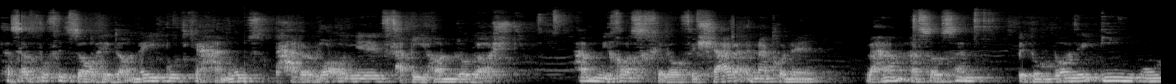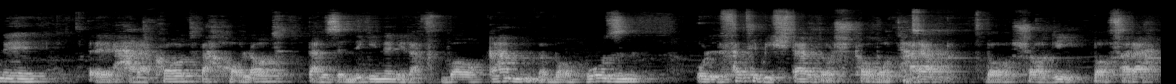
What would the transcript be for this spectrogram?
تصوف زاهدانه ای بود که هنوز پروای فقیهان رو داشت. هم می‌خواست خلاف شرع نکنه و هم اساسا به دنبال این گونه حرکات و حالات در زندگی نمی‌رفت. با غم و با حزن الفت بیشتر داشت تا با طرب. با شادی با فرح.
